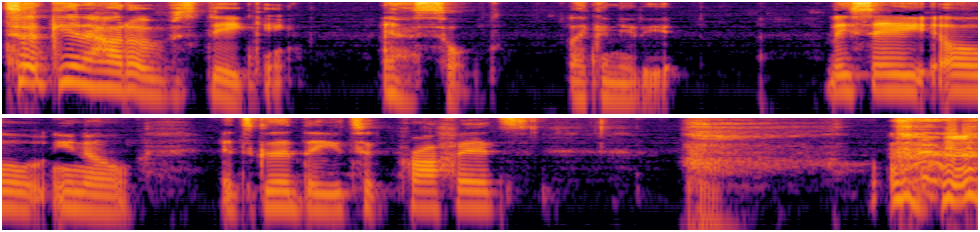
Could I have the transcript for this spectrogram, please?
took it out of staking and sold like an idiot. They say, oh, you know, it's good that you took profits. sometimes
